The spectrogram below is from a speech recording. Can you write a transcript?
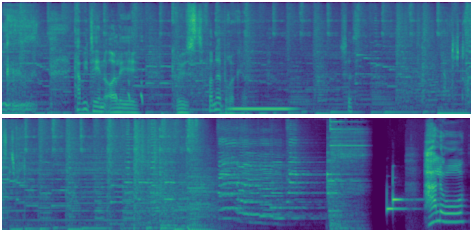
Kapitän Olli grüßt von der Brücke. Tschüss. Hallo,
